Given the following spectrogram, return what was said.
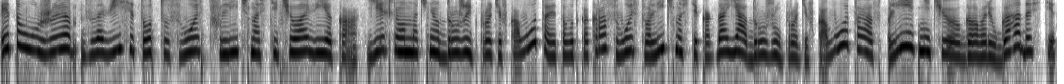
Это уже зависит от свойств личности человека. Если он начнет дружить против кого-то, это вот как раз свойство личности, когда я дружу против кого-то, сплетничаю, говорю гадости,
